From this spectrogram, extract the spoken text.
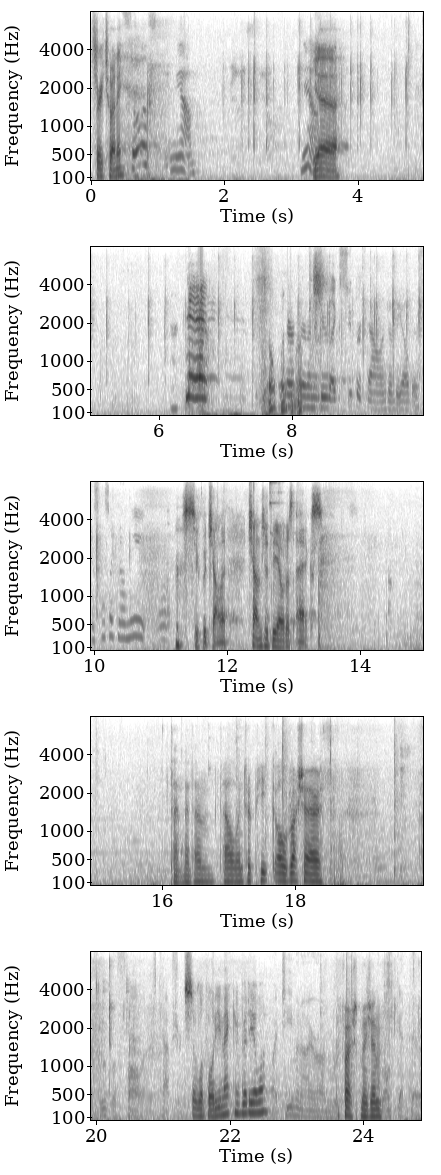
Three twenty. Still, yeah. Yeah. Yeah. Oh, wonder if they're gonna do like super challenge of the elders. This has like no meat. Yeah. super challenge. Challenge of the Elders X. Dun dun dun. Felwinter Peak. Oh, Russia Earth. A group of fallen is captured. So what? What are you making a video on? My team and I are on. The first mission. Won't get there in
